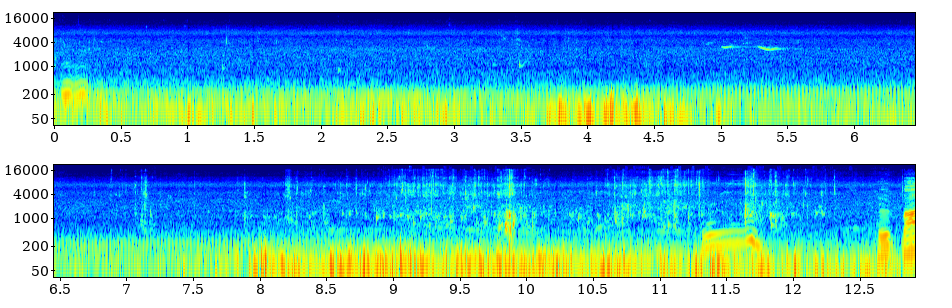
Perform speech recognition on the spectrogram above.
คือปลา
